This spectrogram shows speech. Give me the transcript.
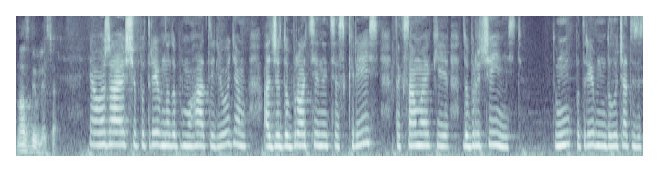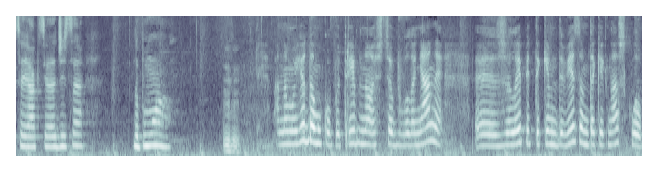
нас дивляться? Я вважаю, що потрібно допомагати людям, адже добро ціниться скрізь, так само, як і доброчинність. Тому потрібно долучатися до цієї акції, адже це допомога. А на мою думку, потрібно, щоб волиняни е, жили під таким девізом, так як наш клуб.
